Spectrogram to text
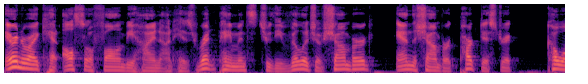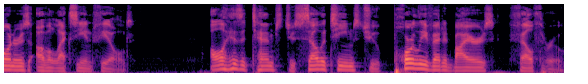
Ehrenreich had also fallen behind on his rent payments to the village of Schaumburg and the Schaumburg Park District, co owners of Alexian Field. All his attempts to sell the teams to poorly vetted buyers fell through.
